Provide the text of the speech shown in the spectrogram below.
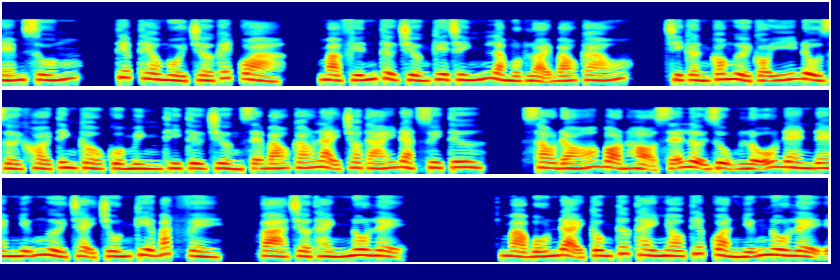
ném xuống, tiếp theo ngồi chờ kết quả, mà phiến từ trường kia chính là một loại báo cáo, chỉ cần có người có ý đồ rời khỏi tinh cầu của mình thì từ trường sẽ báo cáo lại cho tái đạt duy tư, sau đó bọn họ sẽ lợi dụng lỗ đen đem những người chạy trốn kia bắt về, và trở thành nô lệ. Mà bốn đại công tước thay nhau tiếp quản những nô lệ,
